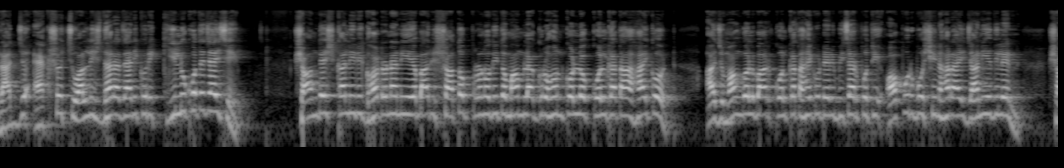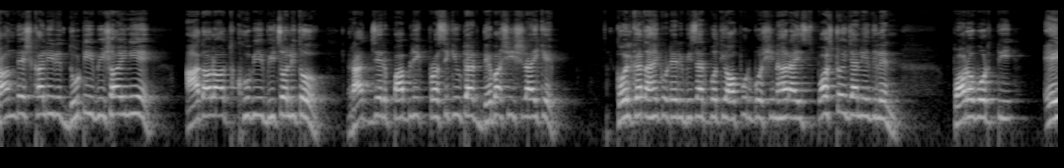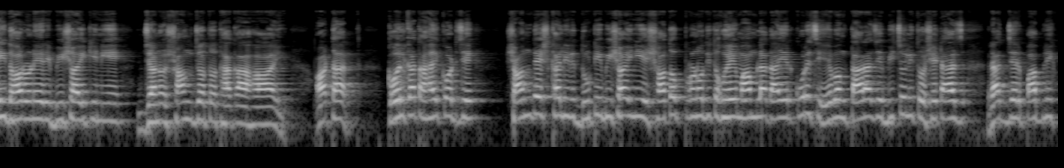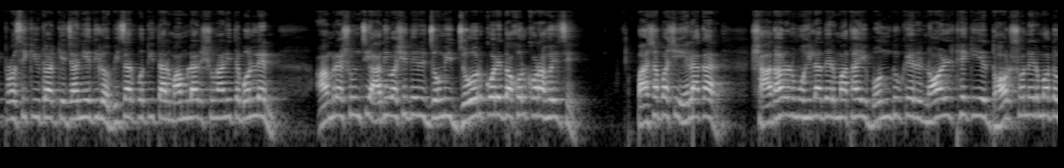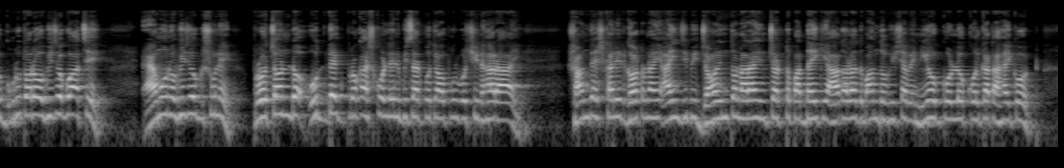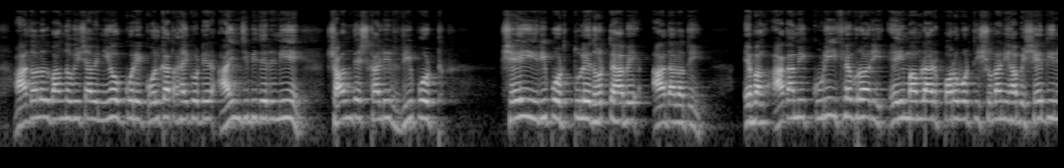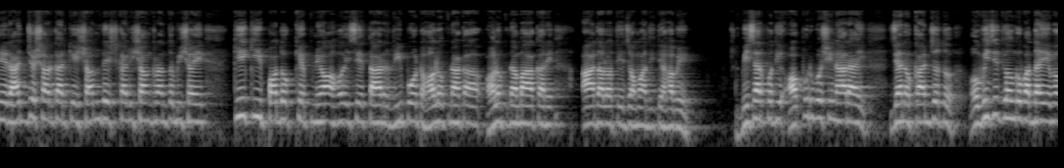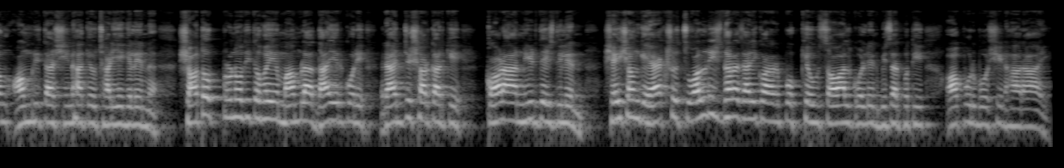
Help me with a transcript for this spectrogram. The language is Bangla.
রাজ্য একশো চুয়াল্লিশ ধারা জারি করে কী লুকোতে চাইছে? সন্দেশকালীর ঘটনা নিয়ে এবার শতপ্রণোদিত মামলা গ্রহণ করল কলকাতা হাইকোর্ট। আজ মঙ্গলবার কলকাতা হাইকোর্টের বিচারপতি অপূর্ব সিনহারাই জানিয়ে দিলেন সন্দেশকালীর দুটি বিষয় নিয়ে আদালত খুবই বিচলিত। রাজ্যের পাবলিক প্রসিকিউটর দেবাশিস রায়কে কলকাতা হাইকোর্টের বিচারপতি অপূর্ব সিনহা রায় স্পষ্টই জানিয়ে দিলেন, পরবর্তী এই ধরনের বিষয়টি নিয়ে যেন সংযত থাকা হয়। অর্থাৎ কলকাতা হাইকোর্ট যে সন্দেশখালীর দুটি বিষয় নিয়ে শতপ্রণোদিত হয়ে মামলা দায়ের করেছে এবং তারা যে বিচলিত, সেটা আজ রাজ্যের পাবলিক প্রসিকিউটরকে জানিয়ে দিল। বিচারপতি তার মামলার শুনানিতে বললেন, আমরা শুনছি আদিবাসীদের জমি জোর করে দখল করা হয়েছে। পাশাপাশি এলাকার সাধারণ মহিলাদের মাথায় বন্দুকের নল ঠেকিয়ে ধর্ষণের মতো গুরুতর অভিযোগও আছে। এমন অভিযোগ শুনে প্রচণ্ড উদ্বেগ প্রকাশ করলেন বিচারপতি অপূর্ব সিনহা রায়। সন্দেশখালীর ঘটনায় আইনজীবী জয়ন্ত নারায়ণ চট্টোপাধ্যায়কে আদালত বান্ধব হিসাবে নিয়োগ করল কলকাতা হাইকোর্ট। আদালত বান্ধব হিসাবে নিয়োগ করে কলকাতা হাইকোর্টের আইনজীবীদের নিয়ে সন্দেশখালীর রিপোর্ট, সেই রিপোর্ট তুলে ধরতে হবে আদালতে এবং আগামী কুড়ি ফেব্রুয়ারি এই মামলার পরবর্তী শুনানি হবে সেদিনে রাজ্য সরকারকে সন্দেশকারী সংক্রান্ত বিষয়ে কি কি পদক্ষেপ নেওয়া হয়েছে তার রিপোর্ট হলফনাকা, হলফনামা আকারে আদালতে জমা দিতে হবে। বিচারপতি অপূর্ব সিনহা রায় যেন কার্যত অভিজিৎ গঙ্গোপাধ্যায় এবং অমৃতা সিনহাকেও ছাড়িয়ে গেলেন। শতপ্রণোদিত হয়ে মামলা দায়ের করে রাজ্য সরকারকে কড়া নির্দেশ দিলেন। সেই সঙ্গে একশো চুয়াল্লিশ ধারা জারি করার পক্ষেও সওয়াল করলেন বিচারপতি অপূর্ব সিনহা রায়।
